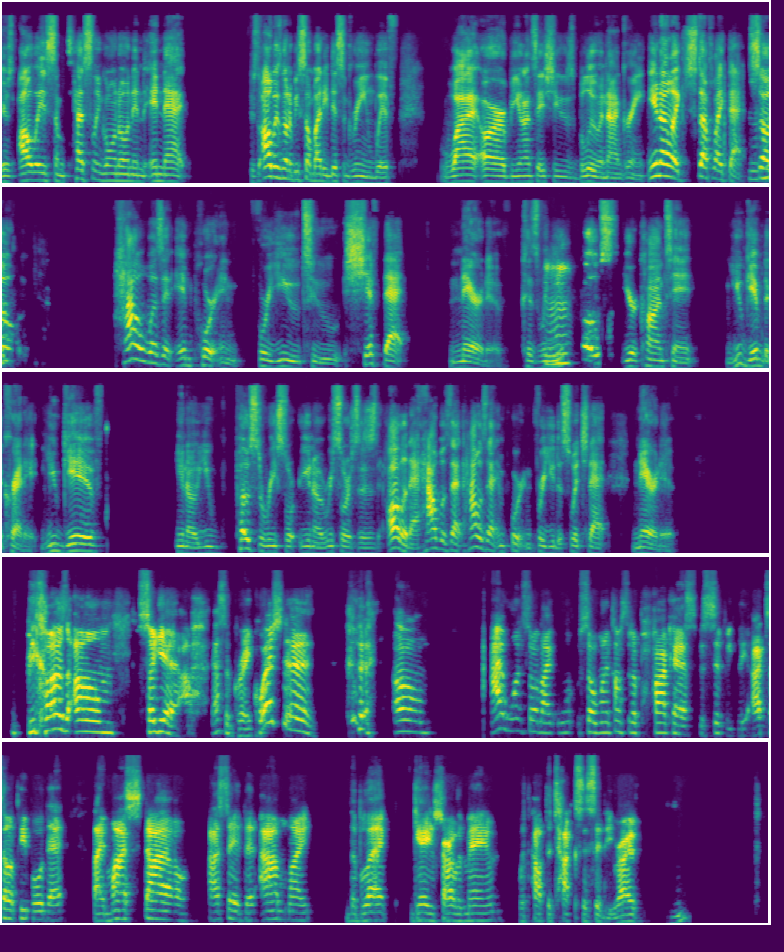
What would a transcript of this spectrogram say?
there's always some tussling going on in in that there's always going to be somebody disagreeing with why are Beyonce shoes blue and not green? You know, like stuff like that. Mm-hmm. So, how was it important for you to shift that narrative? Because when mm-hmm. you post your content, you give the credit, you give, you know, you post the resource, you know, resources, all of that. How was that? How was that important for you to switch that narrative? Because um, so yeah, that's a great question. um, I want so like so when it comes to the podcast specifically, I tell people that like my style, I say that I'm like the black gay Charlemagne without the toxicity, right? Mm-hmm.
